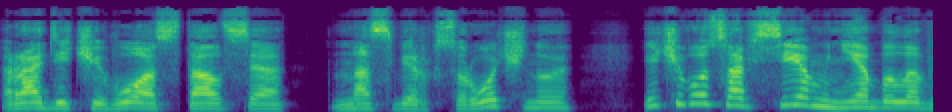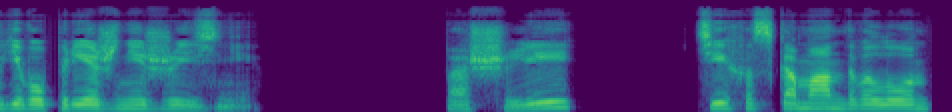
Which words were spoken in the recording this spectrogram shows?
ради чего остался на сверхсрочную, и чего совсем не было в его прежней жизни. «Пошли», — тихо скомандовал он,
